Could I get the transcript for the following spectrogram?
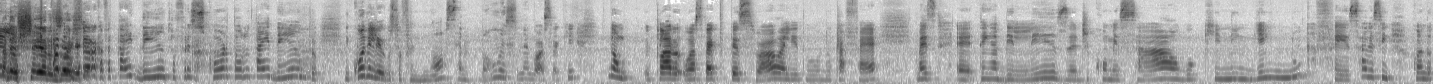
Cadê o cheiro Cadê o cheiro do café? Tá aí dentro, o frescor todo tá aí dentro. E quando ele gostou, eu falei, nossa, é bom esse negócio aqui. Então, claro, o aspecto pessoal ali do, do café, mas é, tem a beleza de começar algo que ninguém nunca fez. Sabe assim, quando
